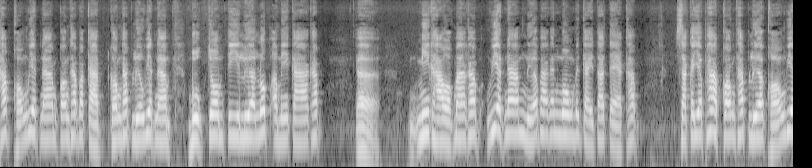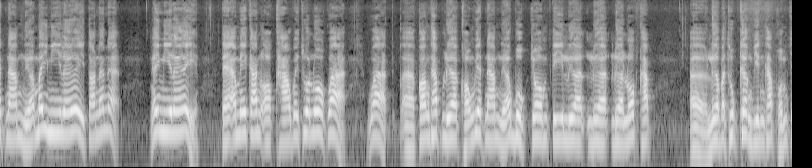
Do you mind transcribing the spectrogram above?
ทัพของเวียดนาม กองทัพอากาศกองทัพเรือเวียดนาม บุกโจมตีเรือรบอเมริกาครับ เออมีข่าวออกมาครับ เวียดนามเหนือพากันงงเป็นไก่ตาแตกครับ ศักยภาพกองทัพเรือของเวียดนามเหนือไม่มีเลย ตอนนั้นน่ะไม่มีเลย แต่อเมริกันออกข่าวไปทั่วโลกว่าว่ากองทัพเรือของเวียดนามเหนือบุกโจมตีเรือเรือเรือรบครับ เออเรือบรรทุกเครื่องบินครับ ผมจ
